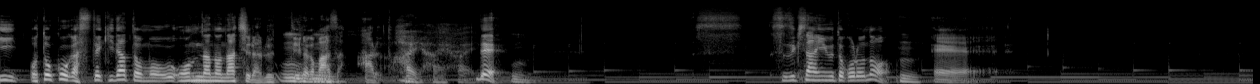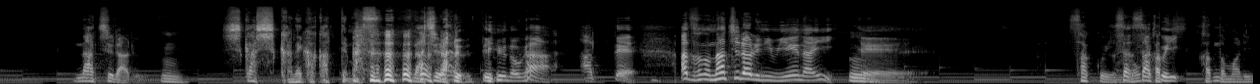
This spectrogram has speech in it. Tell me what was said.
いい男が素敵だと思う女のナチュラルっていうのがまずあると。はいはいはい。で、うん。す鈴木さん言うところの、うん。えーナチュラルうん。しかし金かかってます ナチュラルっていうのがあってあとそのナチュラルに見えない、うんえ作為のさ作為か塊みたい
